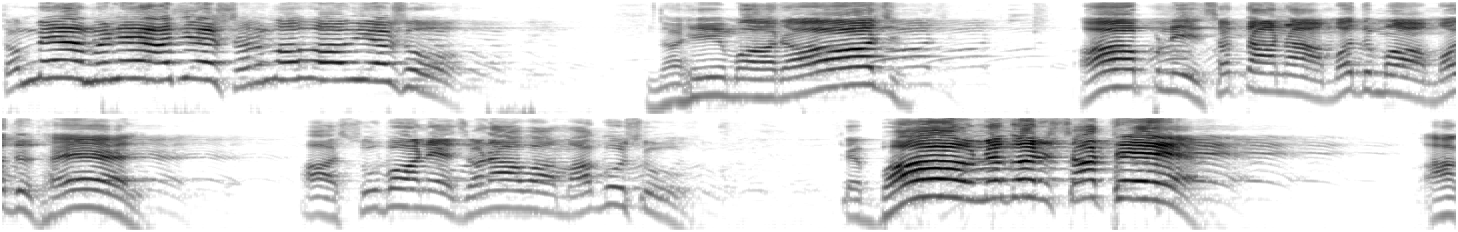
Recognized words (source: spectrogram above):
તમે મને આજે શરમાવવા આવ્યા છો? નહીં મહારાજ આપની સત્તાના મદમાં મદ થયેલ. આ સુબાને જણાવવા માંગુ છું કે ભાવનગર સાથે આ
